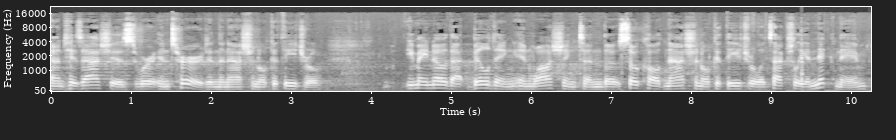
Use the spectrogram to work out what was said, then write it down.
and his ashes were interred in the National Cathedral. You may know that building in Washington, the so called National Cathedral. It's actually a nickname.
